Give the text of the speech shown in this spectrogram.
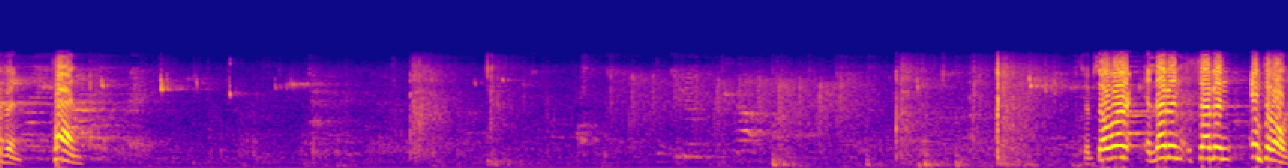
Seven, ten. Service over. Eleven, seven. Interval.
